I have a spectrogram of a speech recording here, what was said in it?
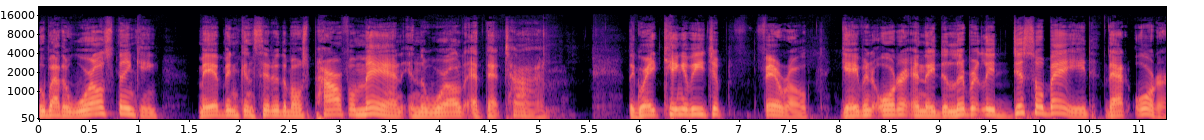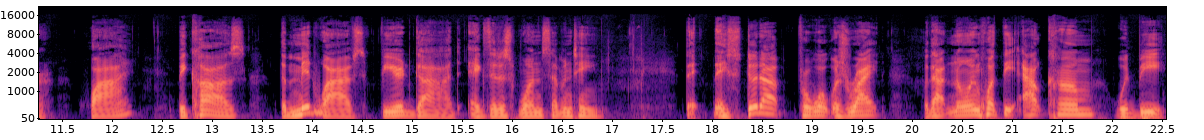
who, by the world's thinking, may have been considered the most powerful man in the world at that time. The great king of Egypt, Pharaoh, gave an order and they deliberately disobeyed that order. Why? Because the midwives feared God. Exodus 1:17. They, they stood up for what was right without knowing what the outcome would be.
